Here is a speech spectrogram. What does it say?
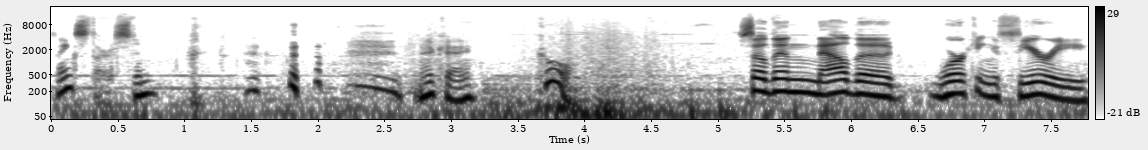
Thanks, Tharstan. okay, cool. So then now the working theory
